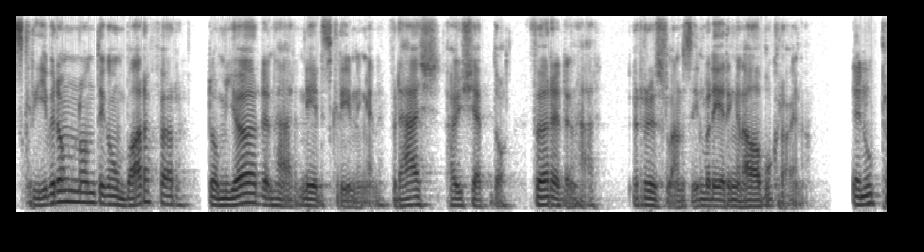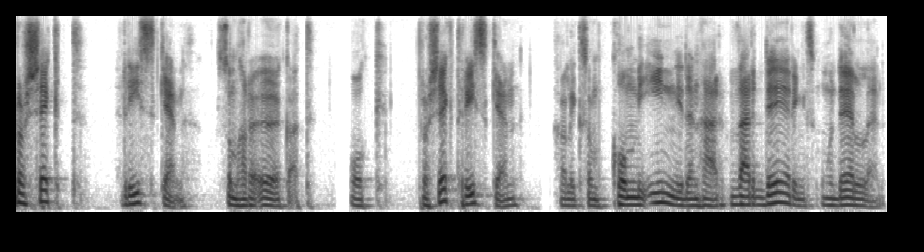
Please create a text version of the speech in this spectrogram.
Skriver de någonting om varför de gör den här nedskrivningen? För det här har ju skett då före den här Rysslands invaderingen av Ukraina. Det är nog projektrisken som har ökat och projektrisken har liksom kommit in i den här värderingsmodellen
